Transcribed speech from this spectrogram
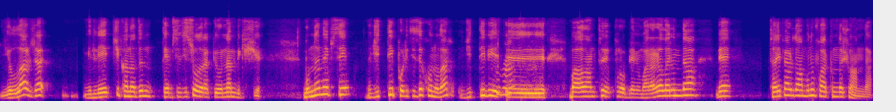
Yıllarca milliyetçi kanadın temsilcisi olarak görünen bir kişi. Bunların hepsi ciddi politize konular, ciddi bir e, bağlantı problemi var aralarında ve Tayyip Erdoğan bunun farkında şu anda.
